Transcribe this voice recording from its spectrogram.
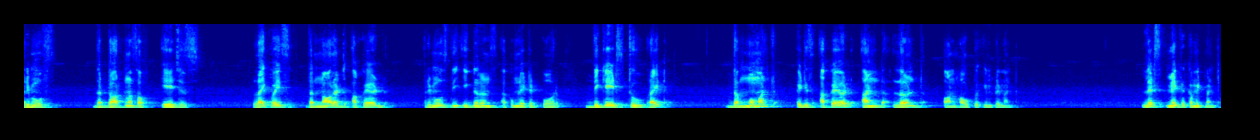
removes the darkness of ages. Likewise, the knowledge acquired removes the ignorance accumulated over decades too, right? The moment it is acquired and learned on how to implement. Let's make a commitment,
